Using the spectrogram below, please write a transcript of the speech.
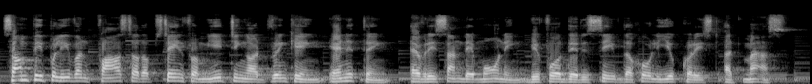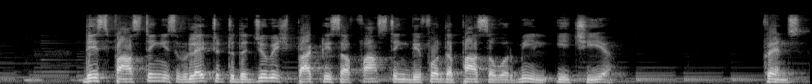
Some people even fast or abstain from eating or drinking anything every Sunday morning before they receive the Holy Eucharist at Mass. This fasting is related to the Jewish practice of fasting before the Passover meal each year. Friends,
